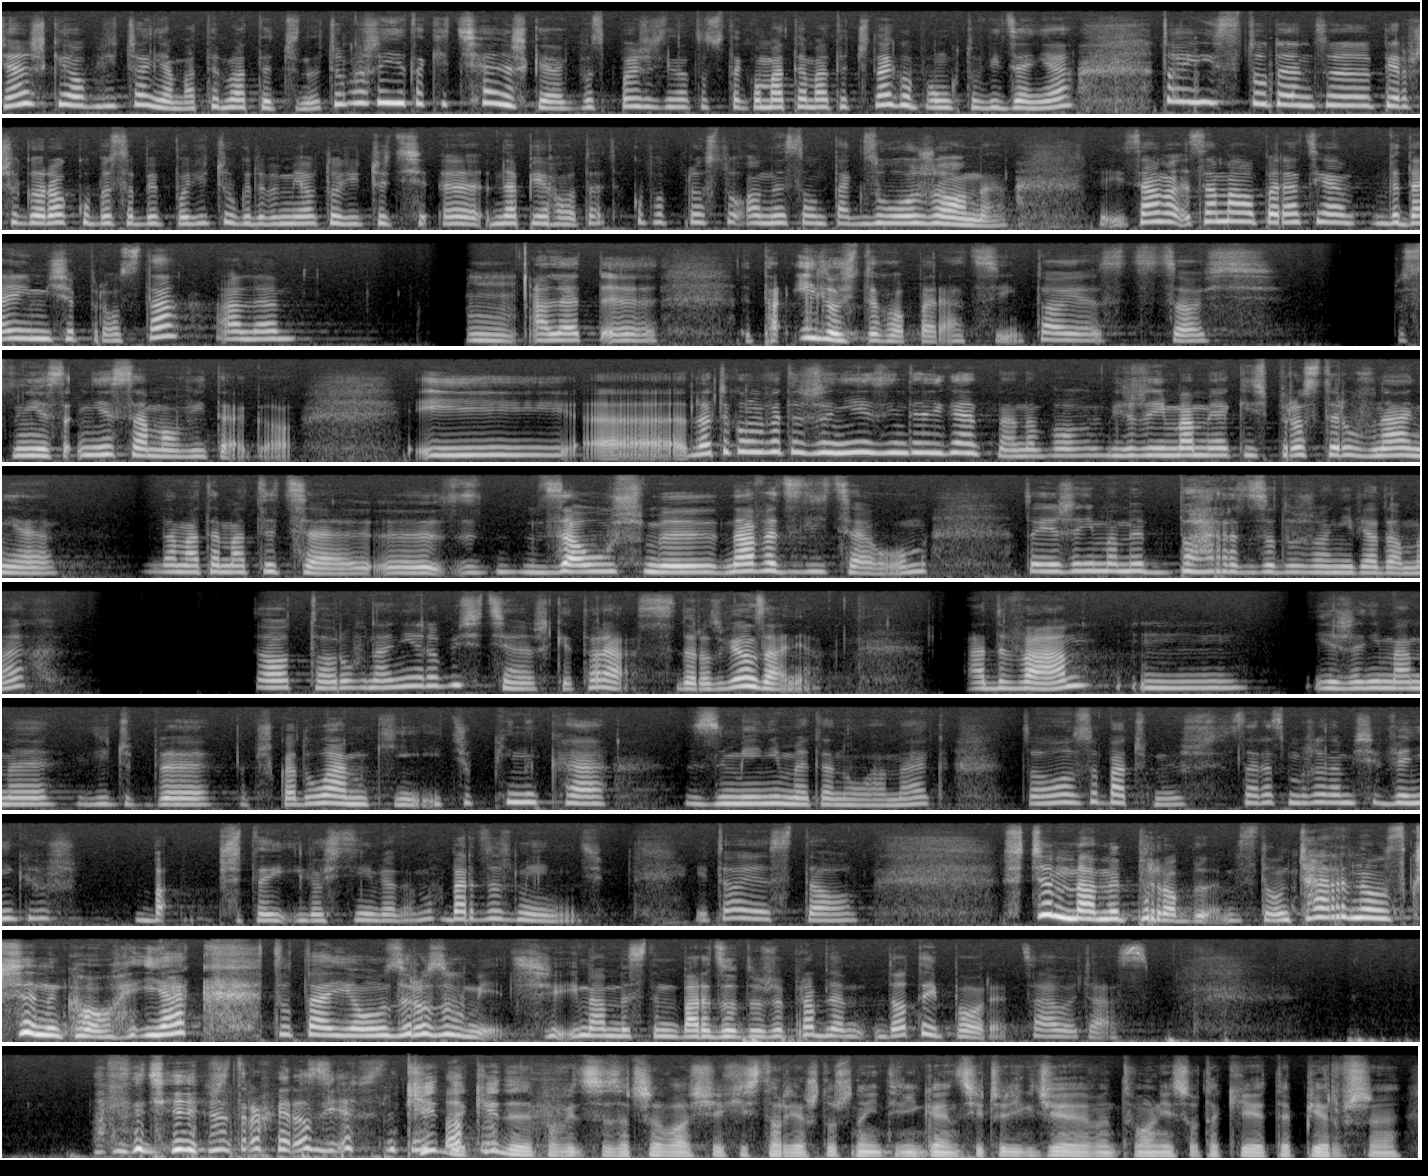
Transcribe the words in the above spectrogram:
ciężkie obliczenia matematyczne, czy może nie takie ciężkie, jakby spojrzeć na to z tego matematycznego punktu widzenia, to i student e, pierwszego roku by sobie policzył, gdyby miał to liczyć e, na piechotę, tylko po prostu one są tak złożone. Sama, sama operacja wydaje mi się prosta, ale, mm, ale e, ta ilość tych operacji to jest coś po prostu nies- niesamowitego. I e, dlaczego mówię też, że nie jest inteligentna? No bo jeżeli mamy jakieś proste równanie na matematyce, y, załóżmy nawet z liceum, to jeżeli mamy bardzo dużo niewiadomych, to to równanie robi się ciężkie. To raz, do rozwiązania. A dwa, mm, jeżeli mamy liczby, na przykład ułamki i ciupinkę zmienimy ten ułamek, to zobaczmy, już zaraz może nam się wynik już przy tej ilości niewiadomych bardzo zmienić. I to jest to, z czym mamy problem, z tą czarną skrzynką, jak tutaj ją zrozumieć. I mamy z tym bardzo duży problem do tej pory, cały czas. Mam nadzieję, że trochę rozjaśniłam. Kiedy, kiedy powiedz, zaczęła się historia sztucznej inteligencji, czyli gdzie ewentualnie są takie te pierwsze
